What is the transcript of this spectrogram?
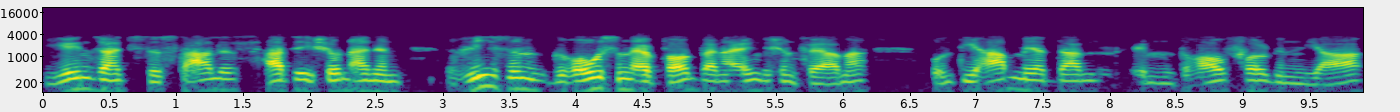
Jenseits des Tales hatte ich schon einen riesengroßen Erfolg bei einer englischen Firma. Und die haben mir dann im darauffolgenden Jahr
